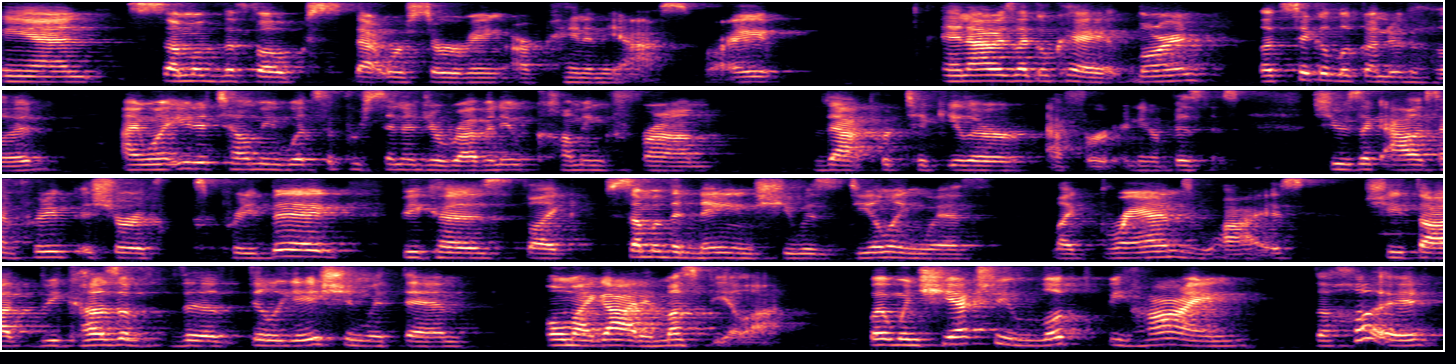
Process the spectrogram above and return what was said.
And some of the folks that we're serving are pain in the ass, right? And I was like, okay, Lauren, let's take a look under the hood. I want you to tell me what's the percentage of revenue coming from that particular effort in your business. She was like, Alex, I'm pretty sure it's pretty big because like some of the names she was dealing with, like brands wise, she thought because of the affiliation with them, oh my God, it must be a lot. But when she actually looked behind the hood,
